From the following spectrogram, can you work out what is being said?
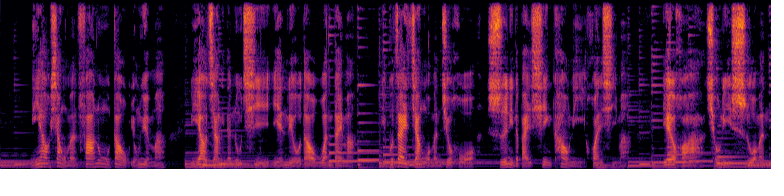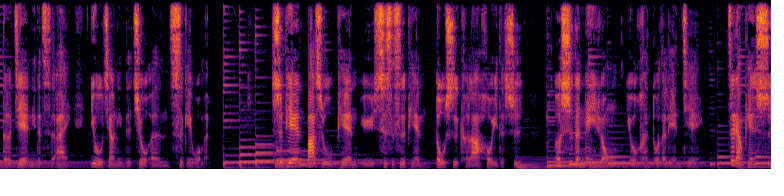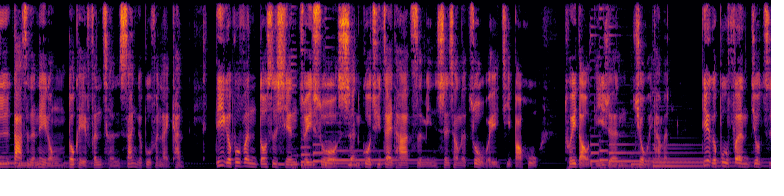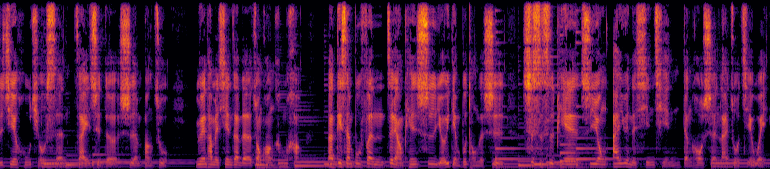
你要向我们发怒到永远吗？你要将你的怒气延留到万代吗？你不再将我们救活，使你的百姓靠你欢喜吗？耶和华，求你使我们得见你的慈爱，又将你的救恩赐给我们。诗篇八十五篇与四十四篇都是可拉后裔的诗。而诗的内容有很多的连结，这两篇诗大致的内容都可以分成三个部分来看。第一个部分都是先追溯神过去在他子民身上的作为及保护，推倒敌人，救回他们。第二个部分就直接呼求神再一次的施恩帮助，因为他们现在的状况很不好。那第三部分这两篇诗有一点不同的是，四十四篇是用哀怨的心情等候神来做结尾，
